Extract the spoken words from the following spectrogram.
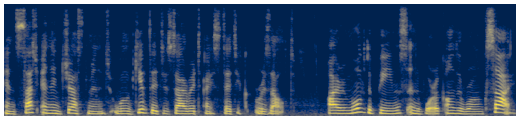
and such an adjustment will give the desired aesthetic result. I remove the pins and work on the wrong side.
